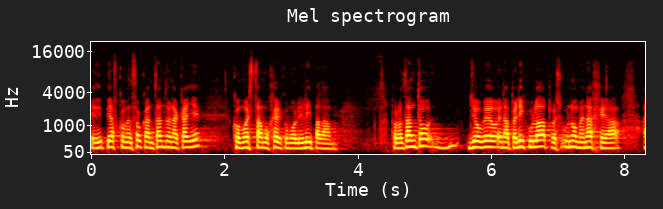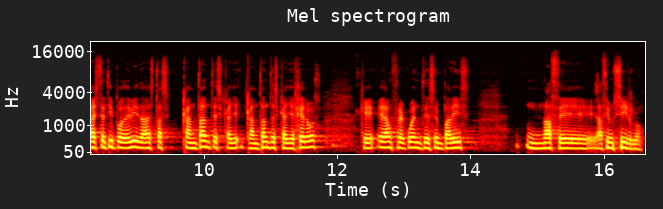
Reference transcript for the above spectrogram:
Edith Piaf comenzó cantando en la calle como esta mujer, como Lili Padam. Por lo tanto, yo veo en la película pues, un homenaje a, este tipo de vida, a estos cantantes, cantantes callejeros que eran frecuentes en París mm, hace, hace un siglo.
